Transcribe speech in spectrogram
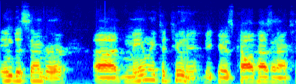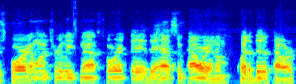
in December, uh, mainly to tune it because Cobb has an Access for it. I wanted to release maps for it. They they have some power in them, quite a bit of power.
